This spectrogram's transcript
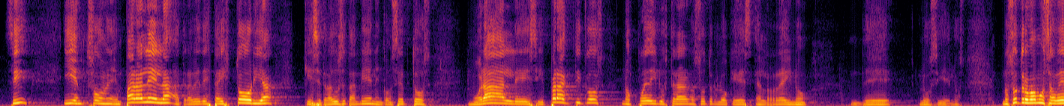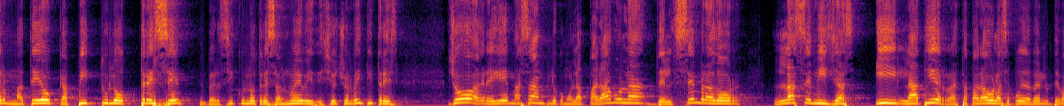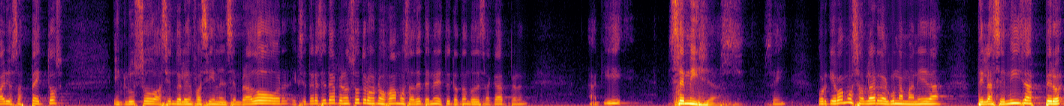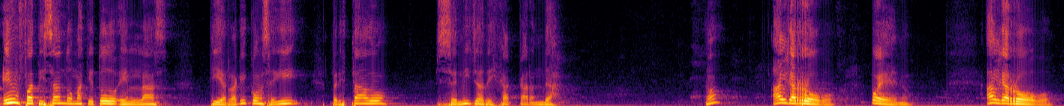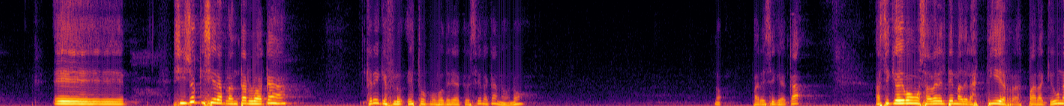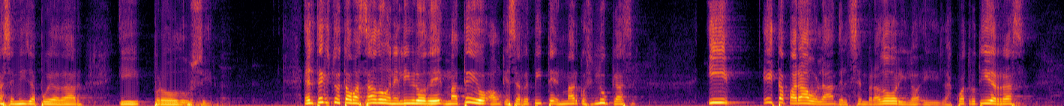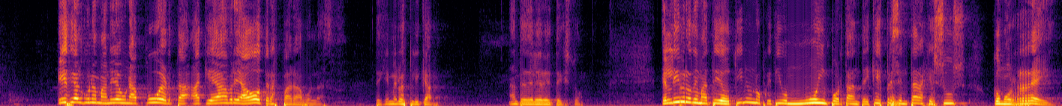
¿Sí? Y en, en paralela, a través de esta historia, que se traduce también en conceptos morales y prácticos, nos puede ilustrar a nosotros lo que es el reino de los cielos. Nosotros vamos a ver Mateo capítulo 13, versículo 3 al 9 y 18 al 23. Yo agregué más amplio como la parábola del sembrador, las semillas y la tierra. Esta parábola se puede ver de varios aspectos, incluso haciendo el énfasis en el sembrador, etcétera, etcétera, pero nosotros nos vamos a detener, estoy tratando de sacar aquí semillas, ¿sí? porque vamos a hablar de alguna manera de las semillas, pero enfatizando más que todo en las tierras. Aquí conseguí prestado semillas de jacarandá, ¿no? Algarrobo, bueno, algarrobo. Eh, si yo quisiera plantarlo acá, ¿cree que esto podría crecer acá? No, ¿no? Parece que acá. Así que hoy vamos a ver el tema de las tierras para que una semilla pueda dar y producir. El texto está basado en el libro de Mateo, aunque se repite en Marcos y Lucas. Y esta parábola del sembrador y, las cuatro tierras es de alguna manera una puerta a que abre a otras parábolas. Déjenmelo explicar antes de leer el texto. El libro de Mateo tiene un objetivo muy importante, que es presentar a Jesús como rey.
